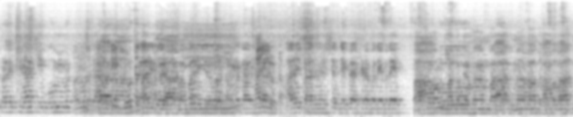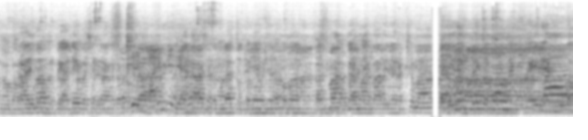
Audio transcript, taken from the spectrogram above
ಪ್ರದಕ್ಷಿಣಾಕಿ ಭೂಮಿ ಪದೇ ಪದೇ ತಸ್ಮಾತ್ ರಕ್ಷಮಾ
